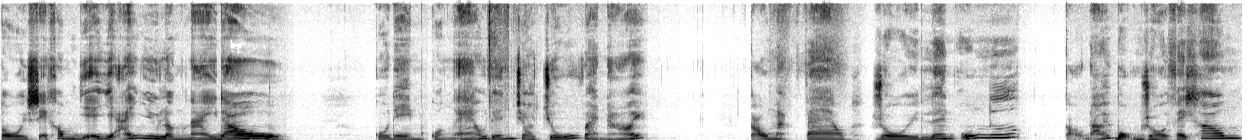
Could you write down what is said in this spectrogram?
tôi sẽ không dễ dãi như lần này đâu. Cô đem quần áo đến cho chú và nói Cậu mặc vào rồi lên uống nước. Cậu đói bụng rồi phải không?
